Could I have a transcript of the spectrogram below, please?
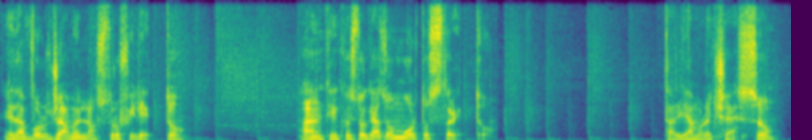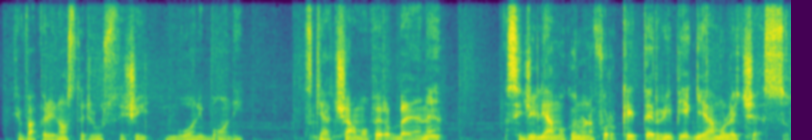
ed avvolgiamo il nostro filetto, anche in questo caso molto stretto. Tagliamo l'eccesso, che va per i nostri rustici, buoni buoni, schiacciamo per bene, sigilliamo con una forchetta e ripieghiamo l'eccesso.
